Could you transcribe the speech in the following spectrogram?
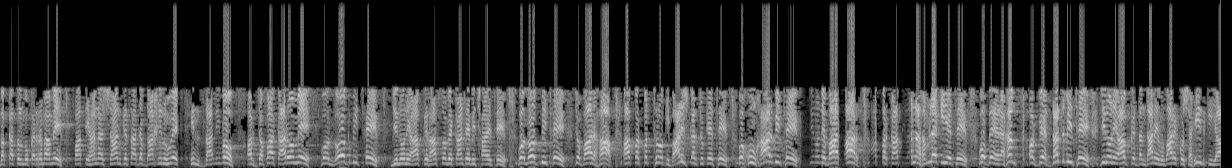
مکت المکرمہ میں فاتحانہ شان کے ساتھ جب داخل ہوئے، ان ظالموں اور جفا کاروں میں وہ لوگ بھی تھے جنہوں نے آپ کے راستوں میں کانٹے بچھائے تھے۔ وہ لوگ بھی تھے جو بارہا آپ پر پتھروں کی بارش کر چکے تھے۔ وہ خونخار بھی تھے۔ جنہوں نے بار بار آپ پر قاتلانہ حملے کیے تھے، وہ بے رحم اور بے درد بھی تھے، جنہوں نے آپ کے دندان مبارک کو شہید کیا۔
